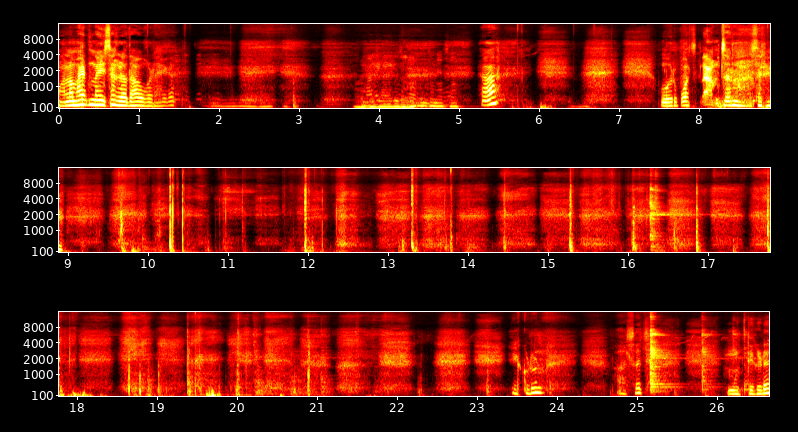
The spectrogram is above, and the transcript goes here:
मला माहीत नाही सगळ्यात अवघड आहे का? हा? वर पोचला आमचा सर इकडून असंच. मग तिकडं.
